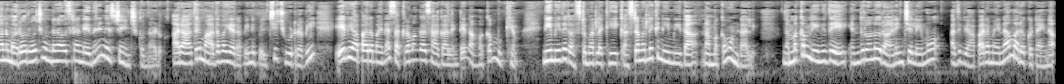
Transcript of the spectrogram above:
తాను మరో రోజు ఉండనవసరం లేదని నిశ్చయించుకున్నాడు. ఆ రాత్రి మాధవయ్య రవిని పిలిచి చూడు రవి ఏ వ్యాపారమైనా సక్రమంగా సాగాలంటే నమ్మకం ముఖ్యం. నీ మీద కస్టమర్లకి కస్టమర్లకి నీ మీద నమ్మకం ఉండాలి. నమ్మకం లేనిదే ఎందులోనూ రాణించలేము. అది వ్యాపారమైనా మరొకటైనా.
